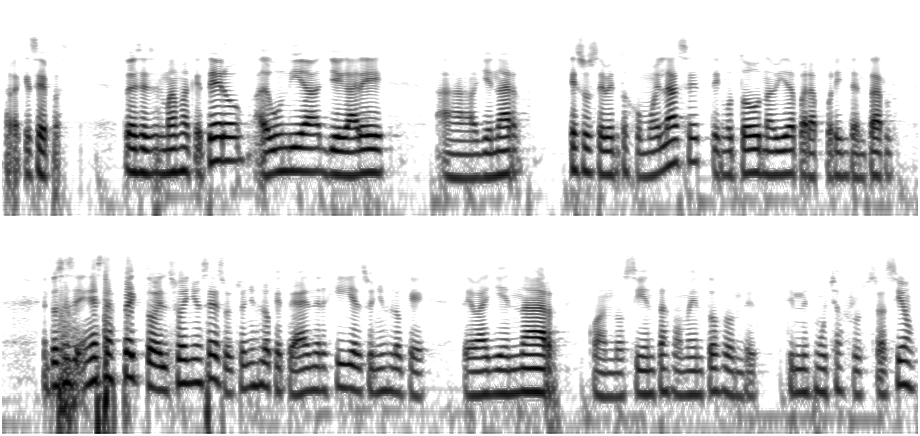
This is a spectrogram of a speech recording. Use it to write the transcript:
para que sepas. Entonces es el más maquetero. Algún día llegaré a llenar esos eventos como él hace. Tengo toda una vida para poder intentarlo. Entonces en este aspecto el sueño es eso. El sueño es lo que te da energía. El sueño es lo que te va a llenar cuando sientas momentos donde tienes mucha frustración.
